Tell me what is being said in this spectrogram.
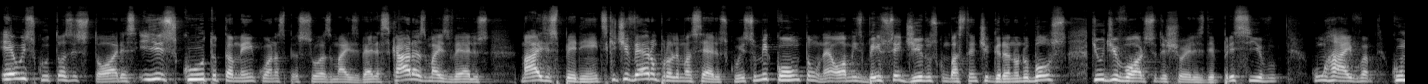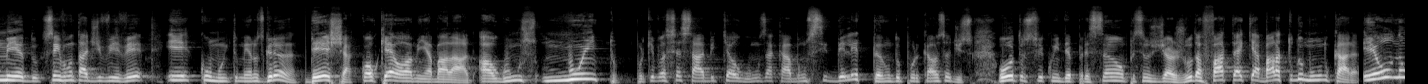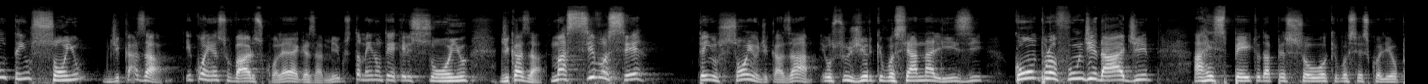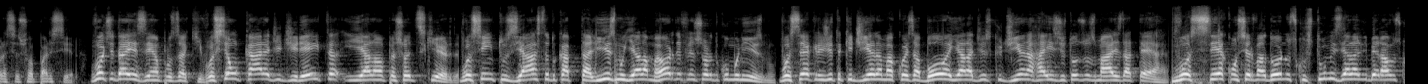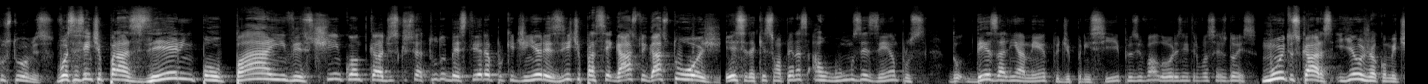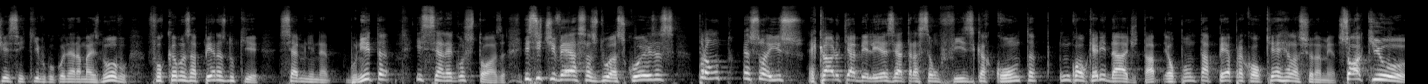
eu escuto as histórias e escuto também quando as pessoas mais velhas, caras mais velhos, mais experientes, que tiveram problemas sérios com isso, me contam, né? Homens bem-sucedidos, com bastante grana no bolso, que o divórcio deixou eles depressivo, com raiva, com medo, sem vontade de viver e com muito menos grana. Deixa qualquer homem abalado. Alguns muito, porque você sabe que alguns acabam se deletando por causa disso. Outros ficam em depressão, precisam de ajuda. Fato é que abala todo mundo, cara. Eu não tenho sonho de casar. E conheço vários colegas, amigos, também não tem aquele sonho de casar. Mas se você tem o sonho de casar, eu sugiro que você analise com profundidade a respeito da pessoa que você escolheu para ser sua parceira. Vou te dar exemplos aqui. Você é um cara de direita e ela é uma pessoa de esquerda. Você é entusiasta do capitalismo e ela é a maior defensora do comunismo. Você acredita que dinheiro é uma coisa boa e ela diz que o dinheiro é a raiz de todos os males da terra. Você é conservador nos costumes e ela é liberal nos costumes. Você sente prazer em poupar e investir enquanto que ela diz que isso é tudo besteira porque dinheiro existe para ser gasto e gasto hoje. Esse daqui são apenas alguns exemplos do desalinhamento de princípios e valores entre vocês dois. Muitos caras, e eu já já cometi esse equívoco quando era mais novo, focamos apenas no que? Se a menina é bonita e se ela é gostosa. E se tiver essas duas coisas, pronto, é só isso. É claro que a beleza e a atração física conta com qualquer idade, tá? É o pontapé para qualquer relacionamento. Só que o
